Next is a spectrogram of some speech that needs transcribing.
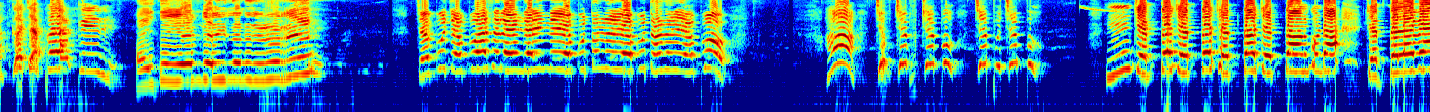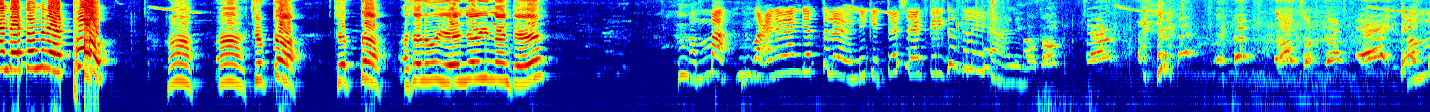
అక్క చెప్పే అక్క ఇది అయితే ఏం జరిగిందని చూడర్రి చెప్పు చెప్పు అసలు ఏం జరిగిందో చెప్పు తొందర చెప్పు తొందర చెప్పు. ఆ, చెప్పు చెప్పు చెప్పు చెప్పు చెప్పు. ఉమ్, చెప్తా చెప్తా చెప్తా చెప్తా అనుకుంటా. చెప్తలేవే అంటే తొందర చెప్పు. ఆ, ఆ, చెప్తా చెప్తా. అసలు ఏం జరిగిందంటే? అమ్మ నువ్వు ఆయన కానీ చెప్తలేవు? నీకు ఇట్లా సైకిల్ గంతలేయాలి అమ్మ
